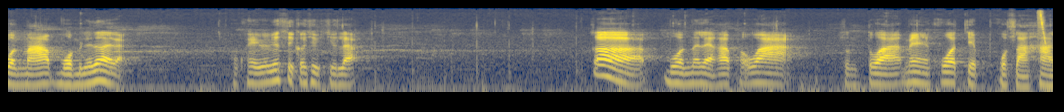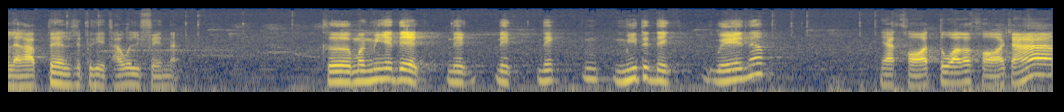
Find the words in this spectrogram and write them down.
บ่นมาบ่นไปเรื่อยๆแหละโอเคเวลสิกก็ชิวๆแล้วก็บ่นไปแหละครับ เพราะว่า ส่วนตัวแม่โคตรเจ็บปวดสาหัสเลยครับเล่นสปิริตทาวเวอร์เฟนอะคือมันมีเด็กเด็กเด็กเด็กมีแต่เด็กเวนครับอยากขอตัวก็ขอจัง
